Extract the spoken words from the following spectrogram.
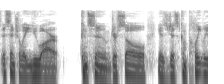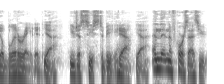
essentially you are consumed. Your soul is just completely obliterated. Yeah. You just cease to be. Yeah. Yeah. And then of course, as you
